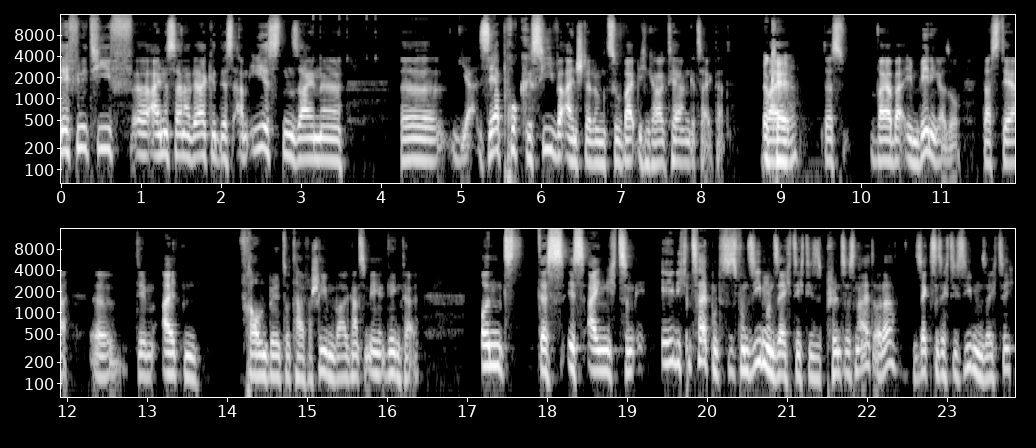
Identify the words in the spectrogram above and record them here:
Definitiv äh, eines seiner Werke, das am ehesten seine äh, ja, sehr progressive Einstellung zu weiblichen Charakteren gezeigt hat. Okay. Weil das war ja bei ihm weniger so, dass der äh, dem alten Frauenbild total verschrieben war, ganz im Gegenteil. Und das ist eigentlich zum ähnlichen Zeitpunkt, das ist von 67, dieses Princess Night, oder? 66, 67.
